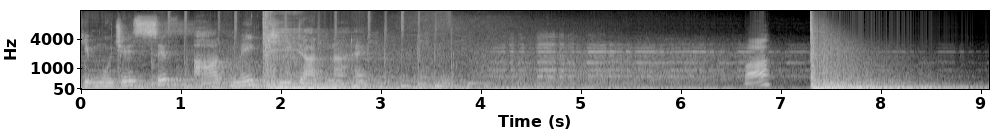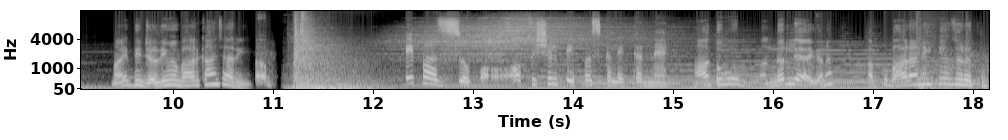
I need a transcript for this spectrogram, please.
कि मुझे सिर्फ़ आग में घी डालना है। माँ माँ इतनी जल्दी में बाहर कहाँ जा रही है? पेपर्स ऑफिशियल पेपर्स कलेक्ट करने हैं। हाँ तो वो अंदर ले आएगा ना? आपको बाहर आने की क्या ज़रूरत है?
